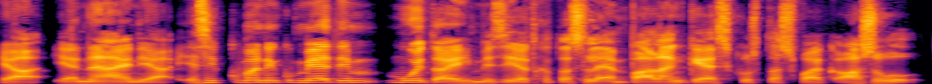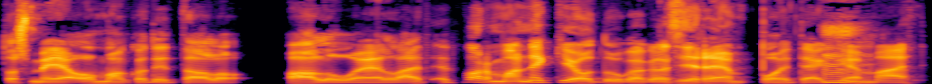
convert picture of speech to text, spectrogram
ja, ja näin. Ja, ja sitten kun mä niin kuin mietin muita ihmisiä, jotka tuossa Lempäälän keskustassa vaikka asuu tuossa meidän omakotitaloalueella, että et varmaan nekin joutuu kaikenlaisia remppoja tekemään, mm. että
